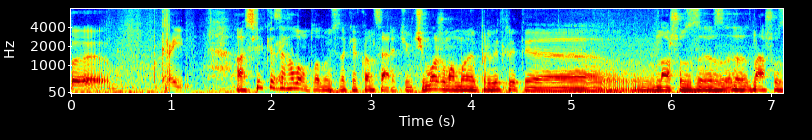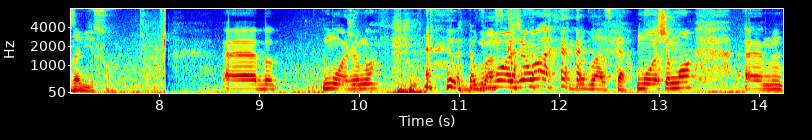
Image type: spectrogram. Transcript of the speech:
е, країн. А скільки загалом планується таких концертів? Чи можемо ми привідкрити нашу нашу завісу? Е, можемо. Будь ласка. Можемо. Будь ласка. Можемо. Ем,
